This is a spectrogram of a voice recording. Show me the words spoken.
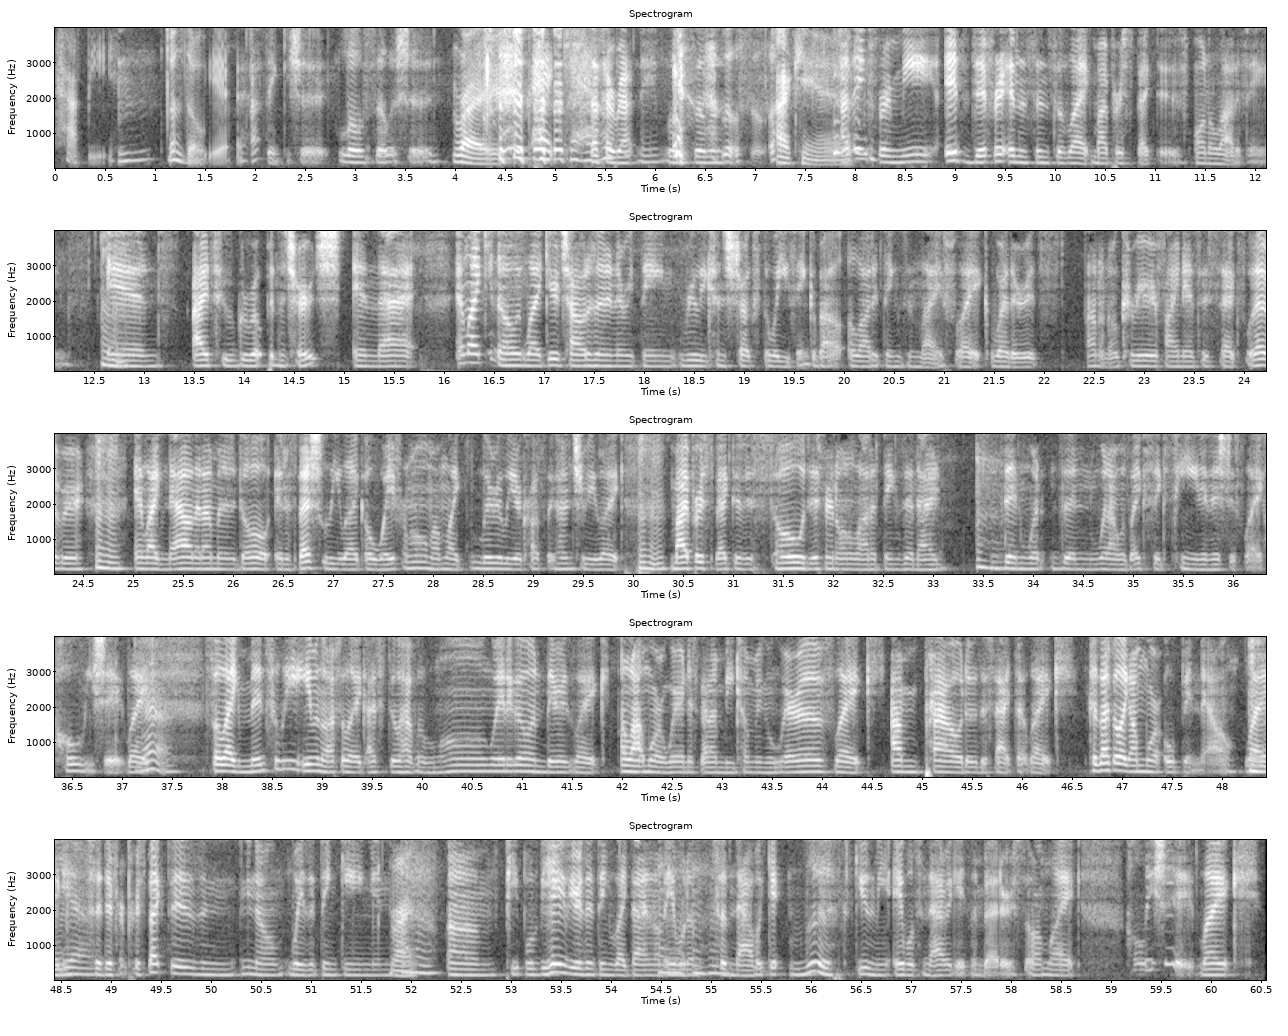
happy. Mm-hmm. That's dope. Yeah, I think you should. Lil Cylla should. Right. That's her rap name, Lil Cylla. little silly. I can't. I think for me, it's different in the sense of like my perspective on a lot of things. Mm. And I too grew up in the church, and that, and like, you know, like your childhood and everything really constructs the way you think about a lot of things in life, like whether it's, I don't know, career, finances, sex, whatever. And like now that I'm an adult, and especially like away from home, I'm like literally across the country, like my perspective is so different on a lot of things than I Mm-hmm. than when than when I was like 16 and it's just like holy shit like yeah. So like mentally even though I feel like I still have a long way to go and there's like a lot more awareness that I'm becoming aware of like I'm proud of the fact that like because I feel like I'm more open now like Yeah. to different perspectives and you know ways of thinking and Right. um, people's behaviors and things like that, and I'm able to, Mm-hmm, to navigate. ugh, excuse me, able to navigate them better. So I'm like, holy shit, like,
